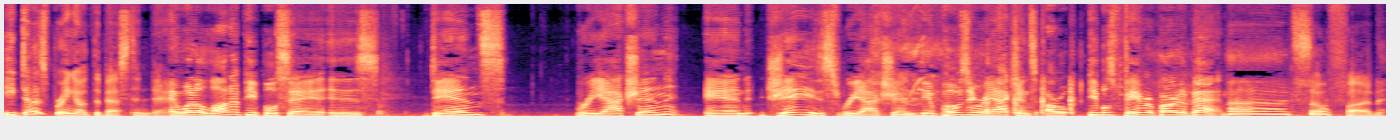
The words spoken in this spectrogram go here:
he does bring out the best in Dan. And what a lot of people say is Dan's reaction and Jay's reaction, the opposing reactions, are people's favorite part of Ben. Ah, it's so fun.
